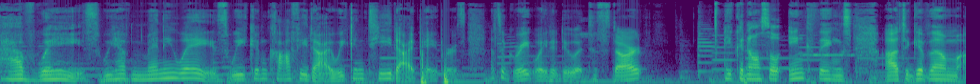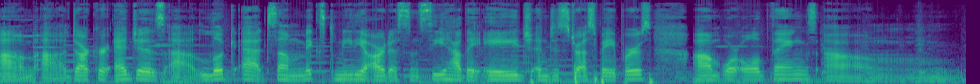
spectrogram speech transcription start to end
have ways. We have many ways. We can coffee dye, we can tea dye papers. That's a great way to do it to start You can also ink things uh, to give them um, uh, darker edges. Uh, look at some mixed media artists and see how they age and distress papers um, or old things. Um,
